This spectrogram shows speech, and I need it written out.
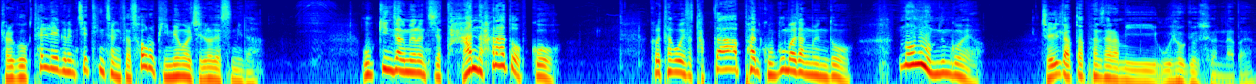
결국 텔레그램 채팅창에서 서로 비명을 질러댔습니다. 웃긴 장면은 진짜 단 하나도 없고 그렇다고 해서 답답한 고구마 장면도 너무 없는 거예요. 제일 답답한 사람이 이 우효 교수였나 봐요.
